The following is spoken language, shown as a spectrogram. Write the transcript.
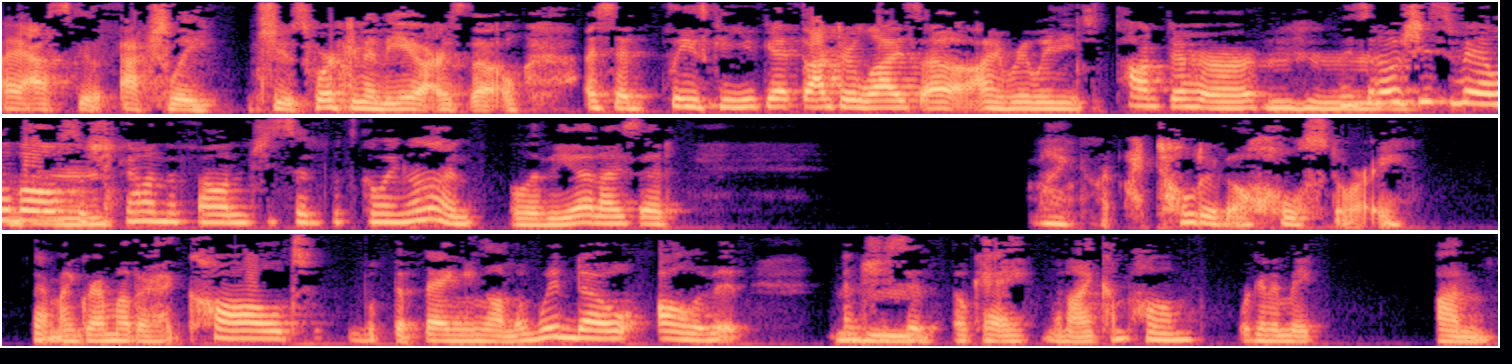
I asked her, actually, she was working in the ER, so I said, please, can you get Dr. Liza? I really need to talk to her. Mhm. They said, "Oh, she's available." So she got on the phone and she said, "What's going on, Olivia?" And I said, "My," I told her the whole story that my grandmother had called with the banging on the window, all of it, and she Mhm. said, "Okay, when I come home, we're going to make um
